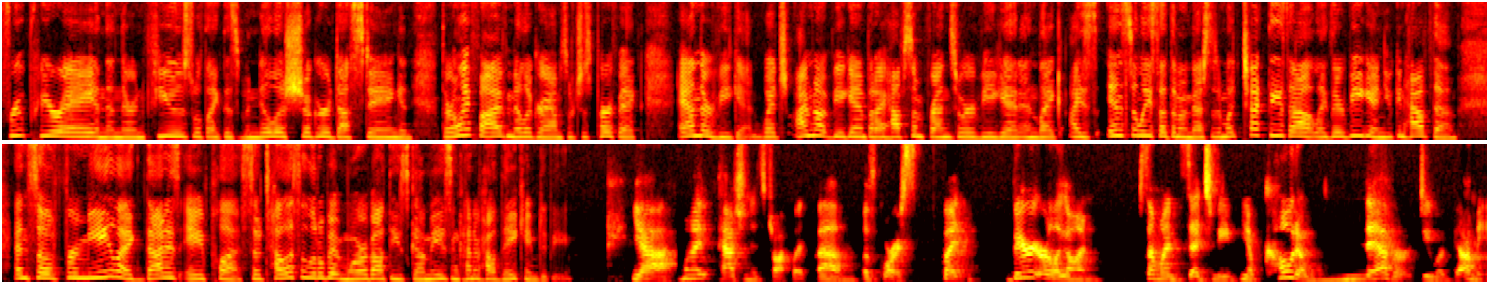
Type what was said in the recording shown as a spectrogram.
fruit puree, and then they're infused with like this vanilla sugar dusting, and they're only five milligrams, which is perfect. And they're vegan, which I'm not vegan, but I have some friends who are vegan, and like, I instantly sent them a message. I'm like, check these out. Like, they're vegan. You can have them. And so for me, like, that is A plus. So tell us a little bit more about these gummies and kind of how they came to be. Yeah, my passion is chocolate, um, of course. But very early on, someone said to me, you know, Coda will never do a gummy.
